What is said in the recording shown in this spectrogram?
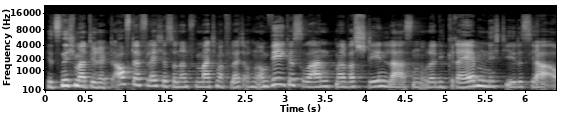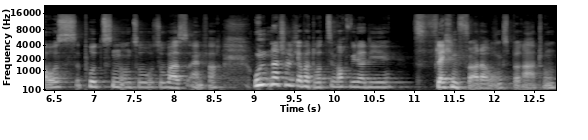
Jetzt nicht mal direkt auf der Fläche, sondern manchmal vielleicht auch nur am Wegesrand mal was stehen lassen oder die Gräben nicht jedes Jahr ausputzen und so, sowas einfach. Und natürlich aber trotzdem auch wieder die Flächenförderungsberatung.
